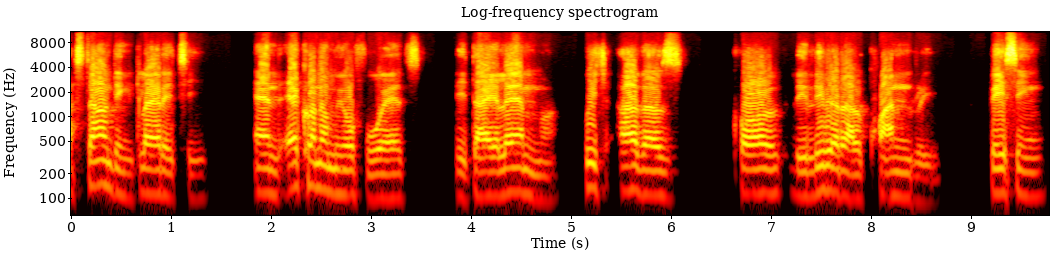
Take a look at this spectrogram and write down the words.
astounding clarity and economy of words the dilemma which others call the liberal quandary facing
